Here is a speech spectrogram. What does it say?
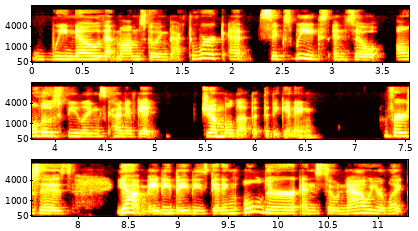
we know that mom's going back to work at six weeks. And so all those feelings kind of get jumbled up at the beginning versus, yeah, maybe baby's getting older. And so now you're like,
